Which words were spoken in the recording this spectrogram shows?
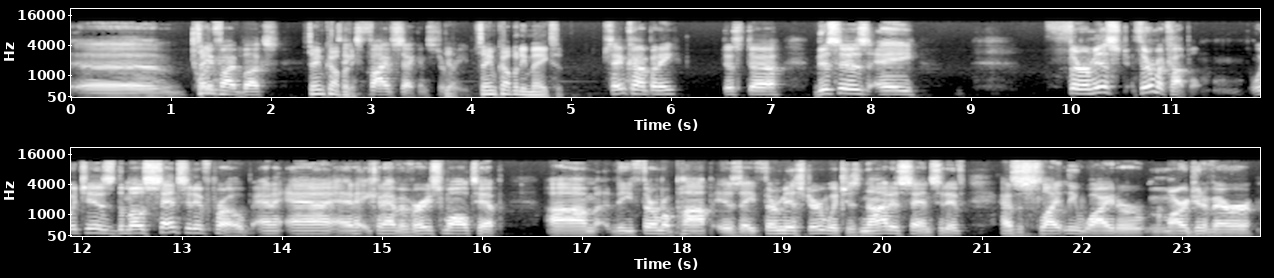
uh, 25 bucks Same company. takes five seconds to Yeah. read Same company makes it. same company. Just uh, this is a thermist thermocouple, which is the most sensitive probe, and, uh, and it can have a very small tip. Um, the thermopop is a thermistor, which is not as sensitive, has a slightly wider margin of error,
